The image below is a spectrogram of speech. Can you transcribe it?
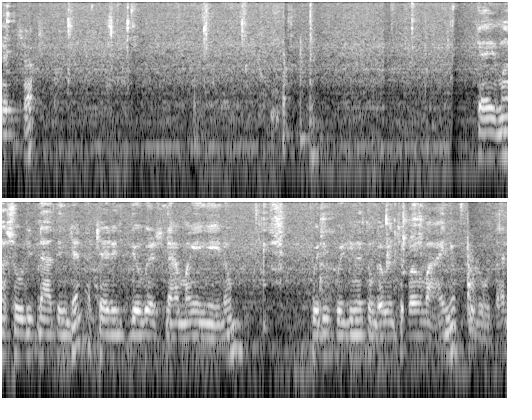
Isa. Kaya mga sulit natin dyan at silent viewers na manginginom, pwede pwede na itong gawin sa pamamahay nyo, pulutan.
